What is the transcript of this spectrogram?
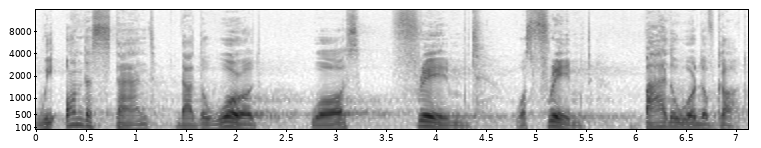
we understand that the world was framed, was framed by the Word of God.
